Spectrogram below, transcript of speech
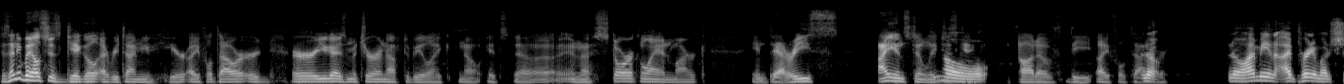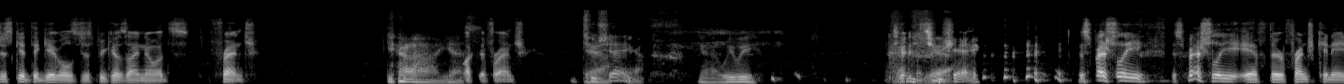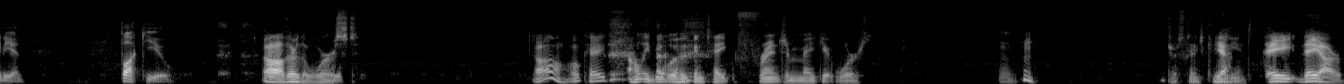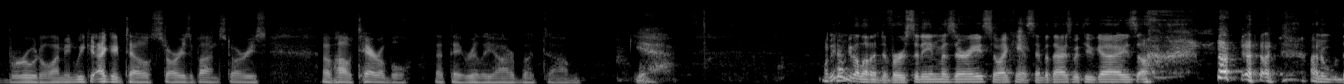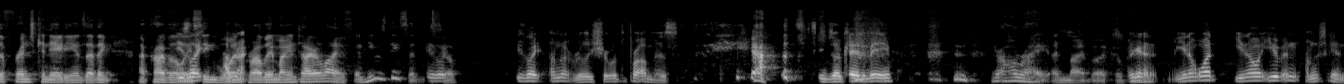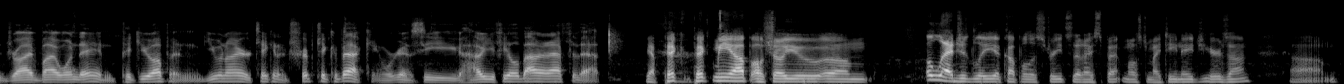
Does anybody else just giggle every time you hear Eiffel Tower, or or are you guys mature enough to be like, no, it's uh, an historic landmark in Paris? I instantly just No. thought of the Eiffel Tower. No, no, I mean I pretty much just get the giggles just because I know it's French. Yeah, yes. Fuck the French. Touche. Yeah, yeah, we we. Touche. especially especially if they're French Canadian. Fuck you. Oh, they're the worst. Oh, okay. Only people who can take French and make it worse. Hmm. Hmm. Interesting. French Yeah, they they are brutal. I mean, we could, I could tell stories upon stories of how terrible that they really are. But um, yeah, We don't get a lot of diversity in Missouri, so I can't sympathize with you guys on, on the French Canadians. I think I've probably He's only like, seen one not-" probably in my entire life, and he was decent. He's like, He's like, I'm not really sure what the problem is. yeah, Seems okay to me. they're all right in my book. Okay. gonna, you know what? You know what, Yuban? I'm just gonna drive by one day and pick you up, and you and I are taking a trip to Quebec, and we're gonna see how you feel about it after that. yeah. Pick pick me up. I'll show you. Um, allegedly, a couple of streets that I spent most of my teenage years on. Um,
